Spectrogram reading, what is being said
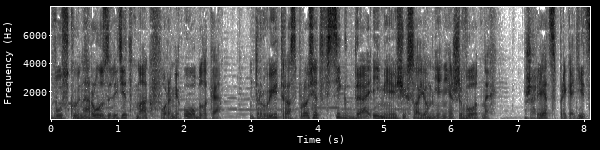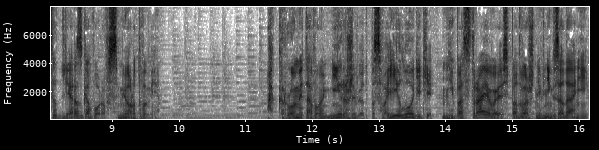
В узкую нору залетит маг в форме облака. Друид расспросит всегда имеющих свое мнение животных. Жрец пригодится для разговоров с мертвыми. А кроме того, мир живет по своей логике, не подстраиваясь под ваш дневник заданий.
